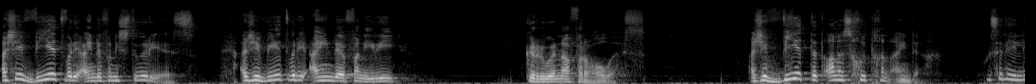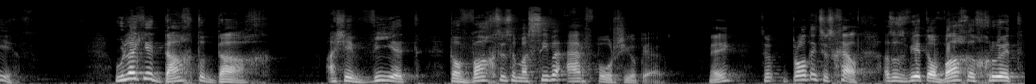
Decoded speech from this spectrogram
as jy weet wat die einde van die storie is? As jy weet wat die einde van hierdie corona verhaal is. As jy weet dat alles goed gaan eindig. Hoe sal jy leef? Hoe lyk jou dag tot dag as jy weet daar wag soos 'n massiewe erfporsie op jou? Nê? Nee? So praat net soos geld. As ons weet daar wag 'n groot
